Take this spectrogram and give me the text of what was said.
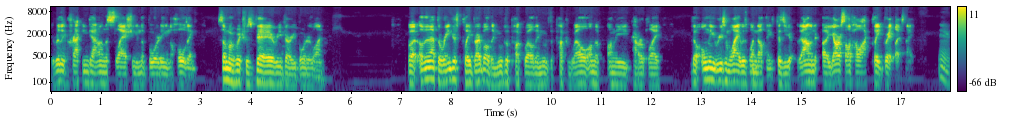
They're really cracking down on the slashing and the boarding and the holding, some of which was very, very borderline. But other than that, the Rangers played very well. They moved the puck well. They moved the puck well on the on the power play. The only reason why it was one nothing is because the uh, Yaroslav Halak played great last night, mm.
